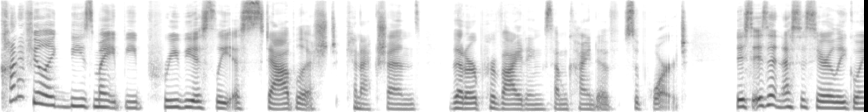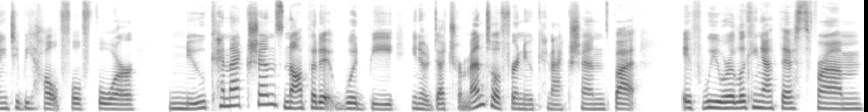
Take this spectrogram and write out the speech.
kind of feel like these might be previously established connections that are providing some kind of support. This isn't necessarily going to be helpful for new connections, not that it would be, you know, detrimental for new connections, but if we were looking at this from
